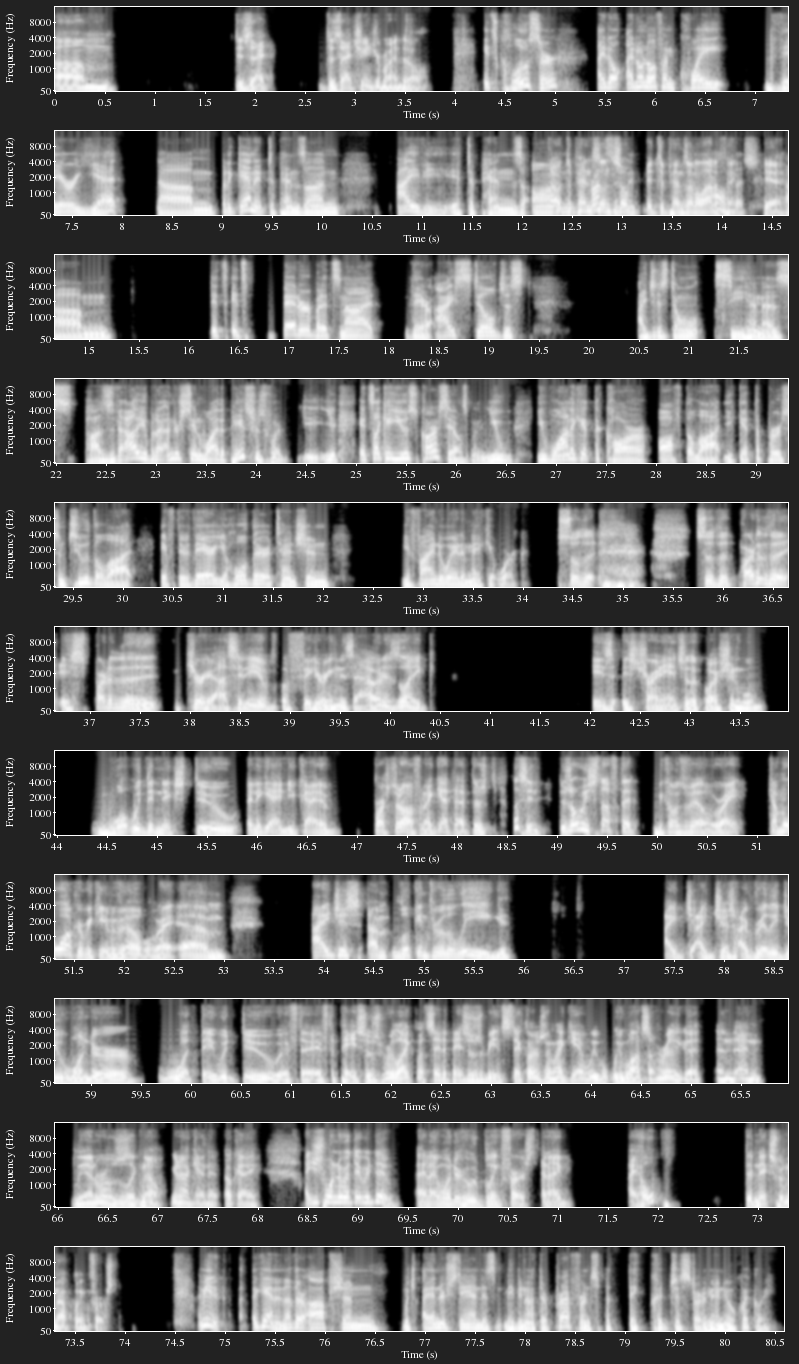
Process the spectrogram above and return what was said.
Um, does that does that change your mind at all? It's closer. I don't I don't know if I'm quite there yet. Um, but again, it depends on Ivey. It depends on. Oh, it depends Brunson. on so. It depends on a lot of things. Of yeah. Um, it's it's better, but it's not there. I still just. I just don't see him as positive value, but I understand why the Pacers would. You, you, it's like a used car salesman. You you want to get the car off the lot, you get the person to the lot. If they're there, you hold their attention, you find a way to make it work so the so the part of the is part of the curiosity of, of figuring this out is like is is trying to answer the question well what would the Knicks do? And again you kind of brushed it off and I get that. There's listen there's always stuff that becomes available right? Kemba mm-hmm. Walker became available right? Um I just I'm looking through the league. I I just I really do wonder what they would do if the if the Pacers were like, let's say the Pacers were being sticklers and like, yeah, we we want something really good, and and Leon Rose was like, no, you're not getting it. Okay, I just wonder what they would do, and I wonder who would blink first, and I I hope the Knicks would not blink first. I mean, again, another option which I understand is maybe not their preference, but they could just start Immanuel Quickley.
